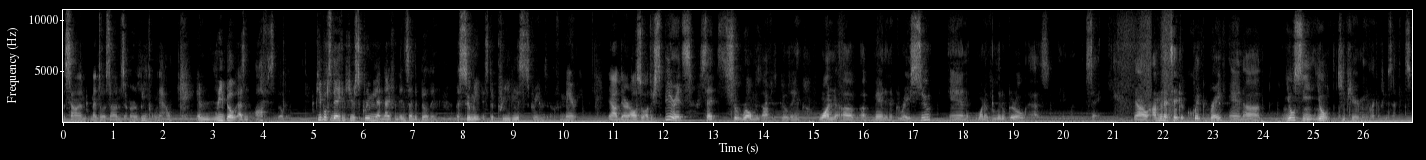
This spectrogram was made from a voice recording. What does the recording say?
asylum mental asylums are illegal now, and rebuilt as an office building. People today can hear screaming at night from inside the building, assuming it's the previous screams of Mary. Now, there are also other spirits said to roam this office building. One of a man in a gray suit, and one of a little girl, as anyone would say. Now, I'm gonna take a quick break, and uh, you'll see. You'll keep hearing me in like a few seconds.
